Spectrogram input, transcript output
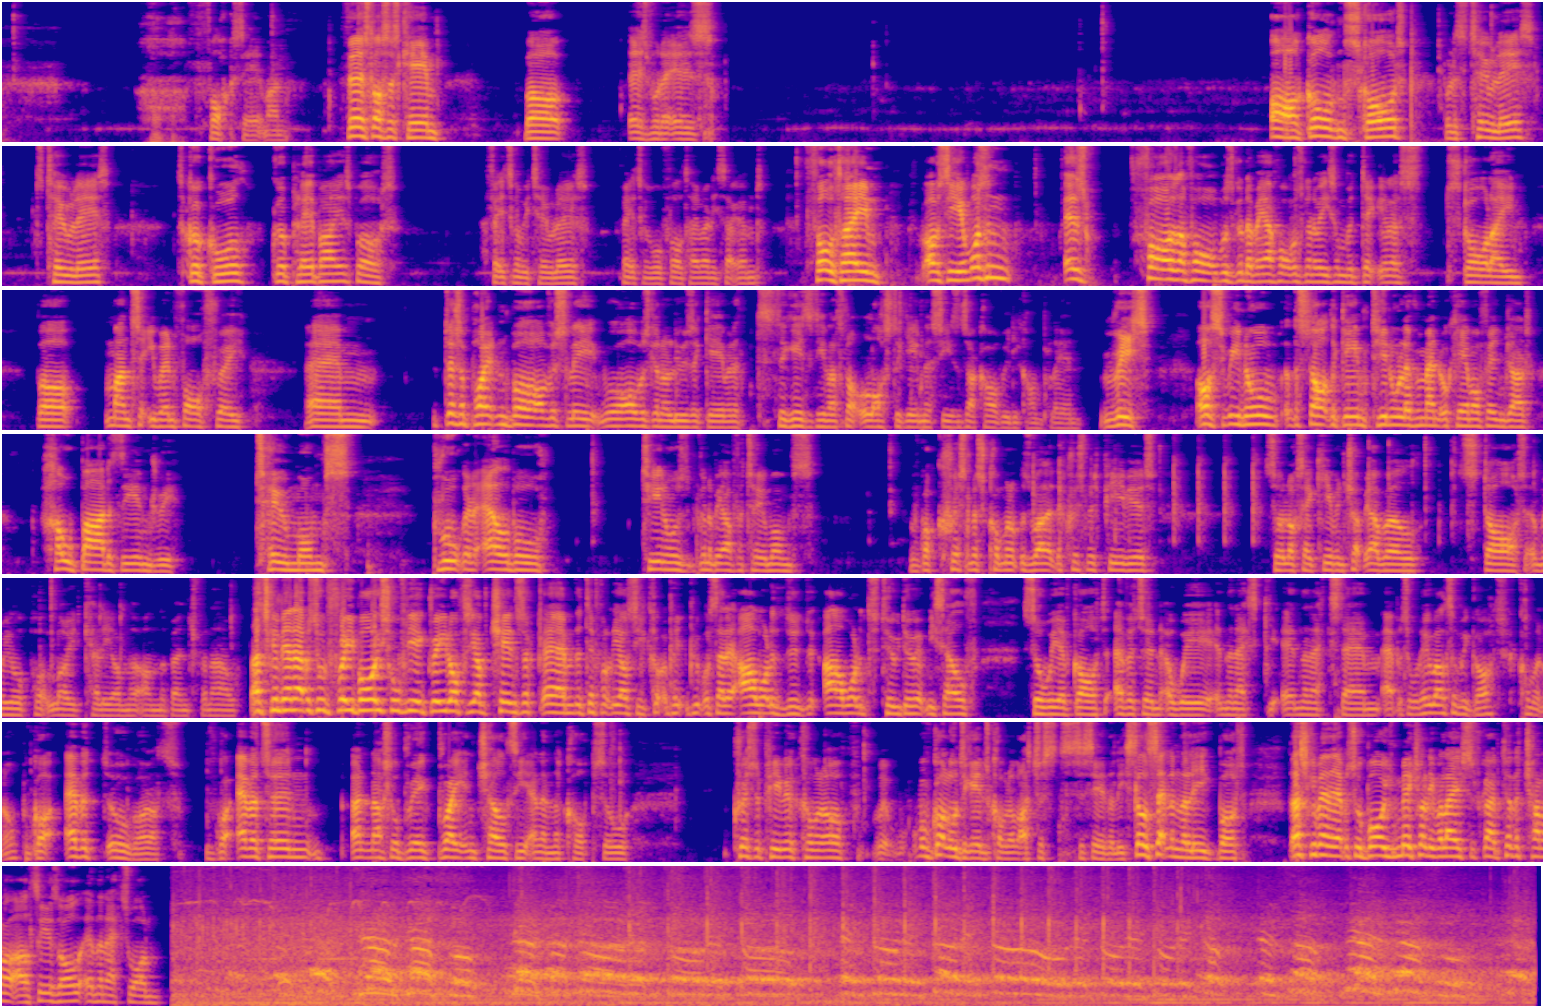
Oh, fuck's sake, man. First losses came, but is what it is. Oh, Gordon scored, but it's too late. It's too late. It's a good goal. Good play by us, but I think it's going to be too late. I think it's going to go full time any second. Full time. Obviously, it wasn't as far as I thought it was going to be. I thought it was going to be some ridiculous scoreline. But Man City win 4 3. Um, disappointing, but obviously we're always going to lose a game, and it's against a team that's not lost a game this season, so I can't really complain. Reese, Obviously, we know at the start of the game, Tino Livramento came off injured. How bad is the injury? Two months. Broken elbow. Tino's going to be out for two months. We've got Christmas coming up as well at the Christmas period. So it looks like Kieran Trippier will start and we will put Lloyd Kelly on the on the bench for now. That's going to be an episode three, boys. Hopefully you agreed. Obviously I've changed the, um, the differently. Obviously people said it. I wanted to do, I wanted to do it myself. So we have got Everton away in the next in the next um, episode. Who else have we got coming up? We've got Everton. Oh god, we've got Everton international break, Brighton, Chelsea, and then the cup. So Christmas period coming up. We've got loads of games coming up. That's just to say the least. Still settling in the league, but that's gonna be the episode, boys. Make sure to leave a like, subscribe to the channel. I'll see you all in the next one.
